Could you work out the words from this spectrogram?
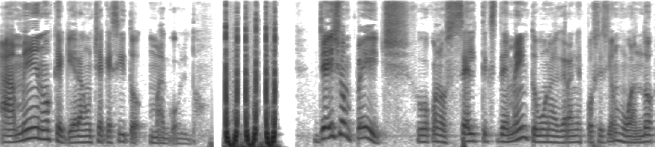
a menos que quiera un chequecito más gordo. Jason Page jugó con los Celtics de Maine, tuvo una gran exposición jugando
